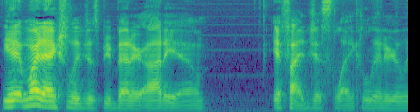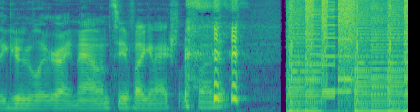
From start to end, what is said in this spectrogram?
yeah, it might actually just be better audio if I just like literally Google it right now and see if I can actually find it.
